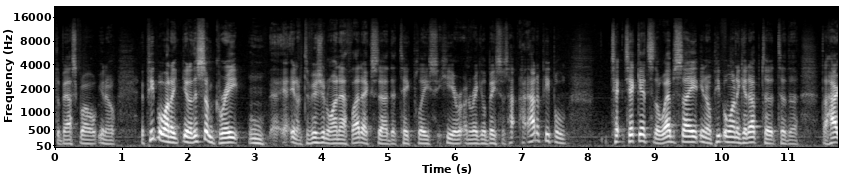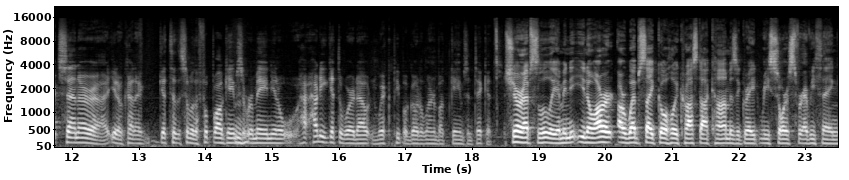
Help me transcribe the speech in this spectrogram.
the basketball. You know, if people want to, you know, there's some great, mm. you know, Division One athletics uh, that take place here on a regular basis. How, how do people? T- tickets, the website. You know, people want to get up to, to the, the Hart Center, uh, you know, kind of get to the, some of the football games mm-hmm. that remain. You know, how, how, do you get the word out and where can people go to learn about games and tickets? Sure, absolutely. I mean, you know, our, our website, goholycross.com, is a great resource for everything,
